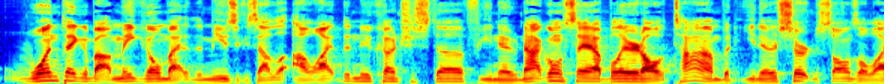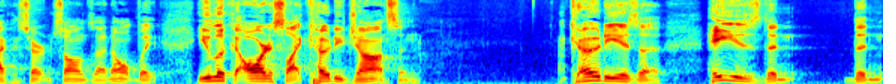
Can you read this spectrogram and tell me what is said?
one thing about me going back to the music is I, I like the new country stuff. You know, not going to say I blare it all the time, but you know, certain songs I like and certain songs I don't. But you look at artists like Cody Johnson. Cody is a he is the the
